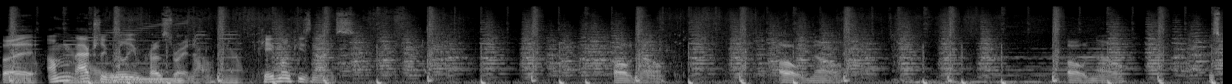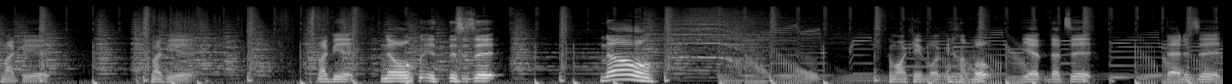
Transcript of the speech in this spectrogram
But I'm actually really impressed right now. Cave Monkey's nice. Oh no. Oh no. Oh no. This might be it. This might be it. This might be it. No, it, this is it. No! Come on, Cable. Whoa. Yep, that's it. That is it.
